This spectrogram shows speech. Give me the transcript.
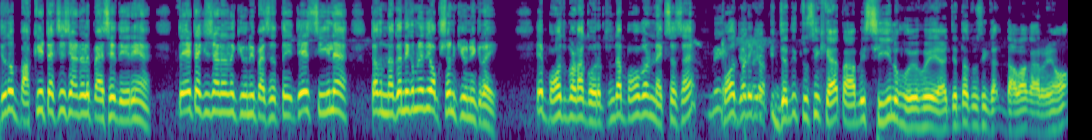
ਜਦੋਂ ਬਾਕੀ ਟੈਕਸੀ ਸਟੈਂਡ ਵਾਲੇ ਪੈਸੇ ਦੇ ਰਹੇ ਹੈ ਤੇ ਇਹ ਟੈਕਸੀ ਸਟੈਂਡ ਵਾਲੇ ਨੇ ਕਿਉਂ ਨਹੀਂ ਪੈਸੇ ਦਿੱਤੇ? ਜੇ ਸੀਲ ਹੈ ਤਾਂ ਨਗਰ ਨਿਗਮ ਨੇ ਦੀ ਆਕਸ਼ਨ ਕਿਉਂ ਨਹੀਂ ਕਰਾਈ? ਇਹ ਬਹੁਤ ਬੜਾ ਗੌਰਖਤਨ ਦਾ ਬਹੁਤ ਬੜਾ ਨੈਕਸਸ ਹੈ ਬਹੁਤ ਬੜੀ। ਜਦ ਤੁਸੀਂ ਕਹਿਤਾ ਵੀ ਸੀਲ ਹੋਏ ਹੋਏ ਆ ਜਿੱਦਾਂ ਤੁਸੀਂ ਦਾਵਾ ਕਰ ਰਹੇ ਹੋ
